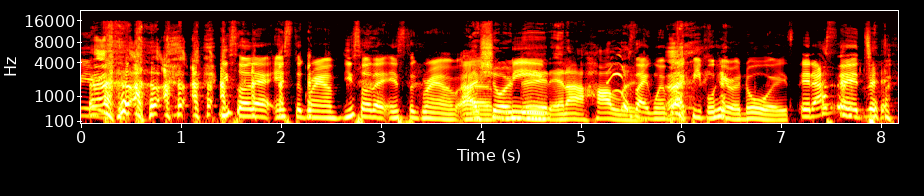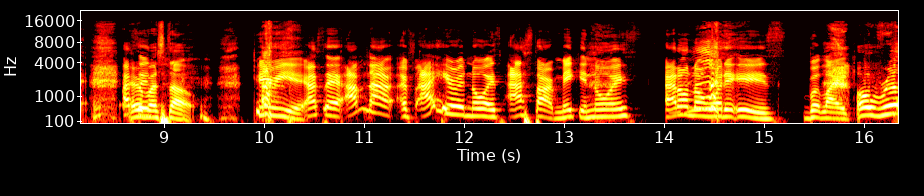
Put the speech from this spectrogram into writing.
you saw that Instagram. You saw that Instagram. Uh, I sure meme. did, and I hollered. It's like when black people hear a noise, and I said, I Everybody said, stop. period. I said, I'm not. If I hear a noise, I start making noise. I don't know what it is, but like, Oh, real?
